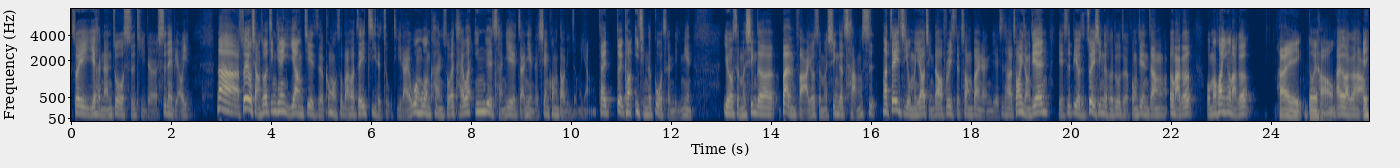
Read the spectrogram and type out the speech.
所以也很难做实体的室内表演。那所以我想说，今天一样借着空口说白话这一季的主题来问问看，说，哎，台湾音乐产业展演的现况到底怎么样？在对抗疫情的过程里面，有什么新的办法？有什么新的尝试？那这一集我们邀请到 Freeze 的创办人，也是他的创意总监，也是 Bios 最新的合作者冯建彰二马哥。我们欢迎二马哥。嗨，各位好。嗨，马哥好。哎，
